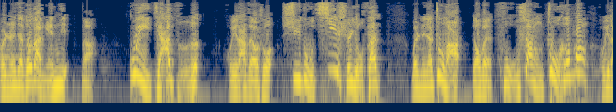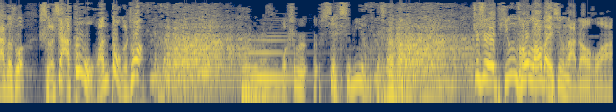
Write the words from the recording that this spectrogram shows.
问人家多大年纪啊？贵甲子，回答则要说虚度七十有三。问人家住哪儿，要问府上住何方？回答则说舍下东五环斗个庄。我是不是泄泄密了？这是平头老百姓打招呼啊，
